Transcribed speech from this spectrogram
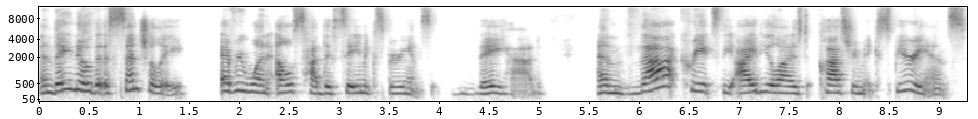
and they know that essentially everyone else had the same experience they had. And that creates the idealized classroom experience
